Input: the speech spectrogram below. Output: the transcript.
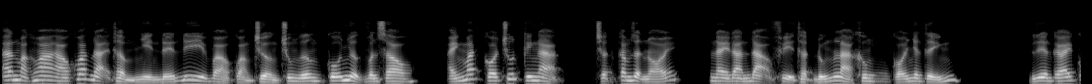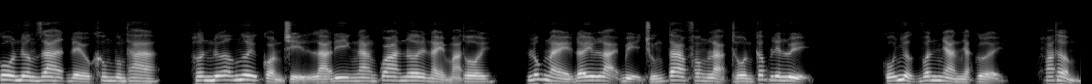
An mặc hoa áo khoác đại thẩm nhìn đến đi vào quảng trường trung ương cố nhược vân sau, ánh mắt có chút kinh ngạc, chợt căm giận nói, này đàn đạo phỉ thật đúng là không có nhân tính. Liền cái cô nương ra đều không buông tha, hơn nữa ngươi còn chỉ là đi ngang qua nơi này mà thôi, lúc này đây lại bị chúng ta phong lạc thôn cấp liên lụy. Cố nhược vân nhàn nhạt cười, hoa thẩm,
